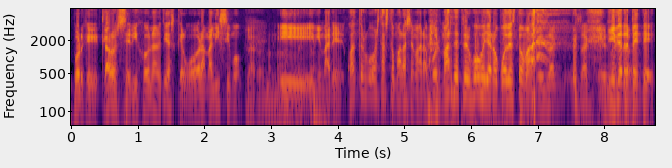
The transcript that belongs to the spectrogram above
porque, claro, se dijo en las noticias que el huevo era malísimo. Claro, no, no, y, mi madre, ¿cuántos huevos estás tomando a la semana? Pues más de tres huevos ya no puedes tomar. Exacto, exacto, Y de repente,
